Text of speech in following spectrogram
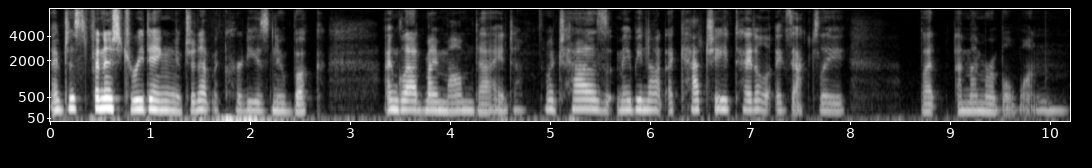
I've just finished reading Jennette McCurdy's new book, I'm Glad My Mom Died, which has maybe not a catchy title exactly, but a memorable one.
